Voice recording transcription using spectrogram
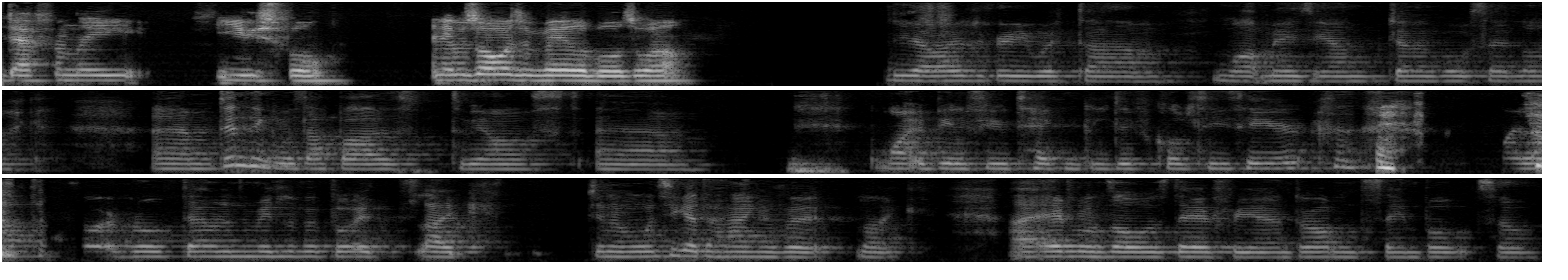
definitely useful, and it was always available as well. Yeah, I'd agree with um, what Maisie and Gemma both said. Like, um, didn't think it was that bad, to be honest. Um, might have been a few technical difficulties here. My laptop sort of broke down in the middle of it, but it's like, you know, once you get the hang of it, like uh, everyone's always there for you, and they're all in the same boat. So,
